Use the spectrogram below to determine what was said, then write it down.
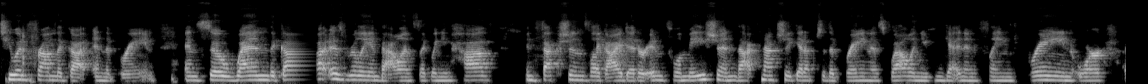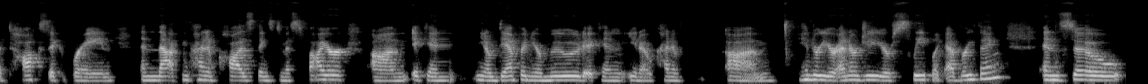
to and from the gut and the brain. And so when the gut is really imbalanced, like when you have infections like I did or inflammation, that can actually get up to the brain as well. And you can get an inflamed brain or a toxic brain. And that can kind of cause things to misfire. Um, it can, you know, dampen your mood. It can, you know, kind of um, hinder your energy, your sleep, like everything. And so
